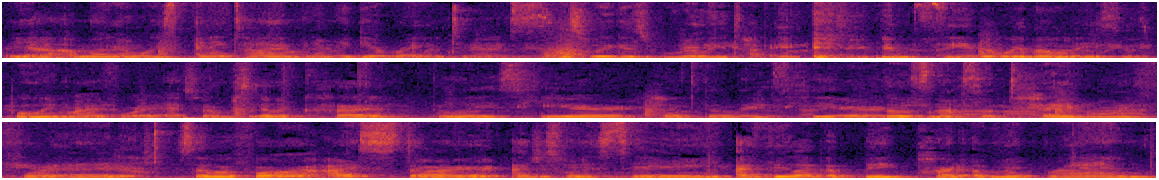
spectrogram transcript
But yeah, I'm not gonna waste any time and I'm gonna get right into this. This wig is really tight. If you can see the way the lace is pulling my forehead. So I'm just gonna cut the lace here, cut the lace here, so it's not so tight on my forehead. So before I start, I just wanna say, I feel like a big part of my brand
